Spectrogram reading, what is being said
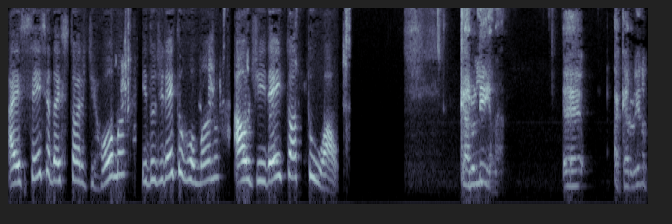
a essência da história de Roma e do direito romano ao direito atual? Carolina, é, a Carolina,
